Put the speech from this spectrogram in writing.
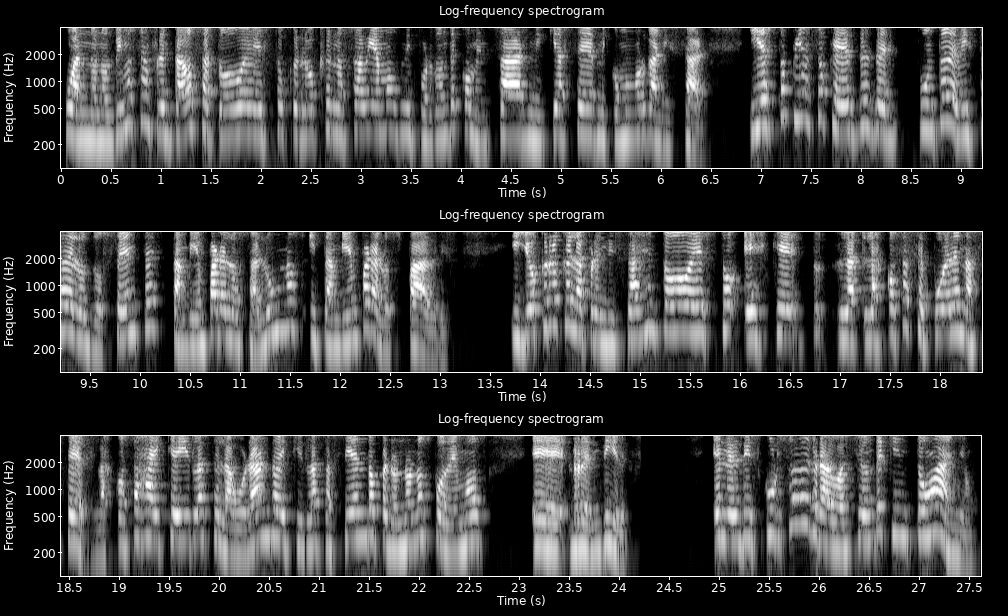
Cuando nos vimos enfrentados a todo esto, creo que no sabíamos ni por dónde comenzar, ni qué hacer, ni cómo organizar. Y esto pienso que es desde el punto de vista de los docentes, también para los alumnos y también para los padres. Y yo creo que el aprendizaje en todo esto es que las cosas se pueden hacer, las cosas hay que irlas elaborando, hay que irlas haciendo, pero no nos podemos eh, rendir. En el discurso de graduación de quinto año,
